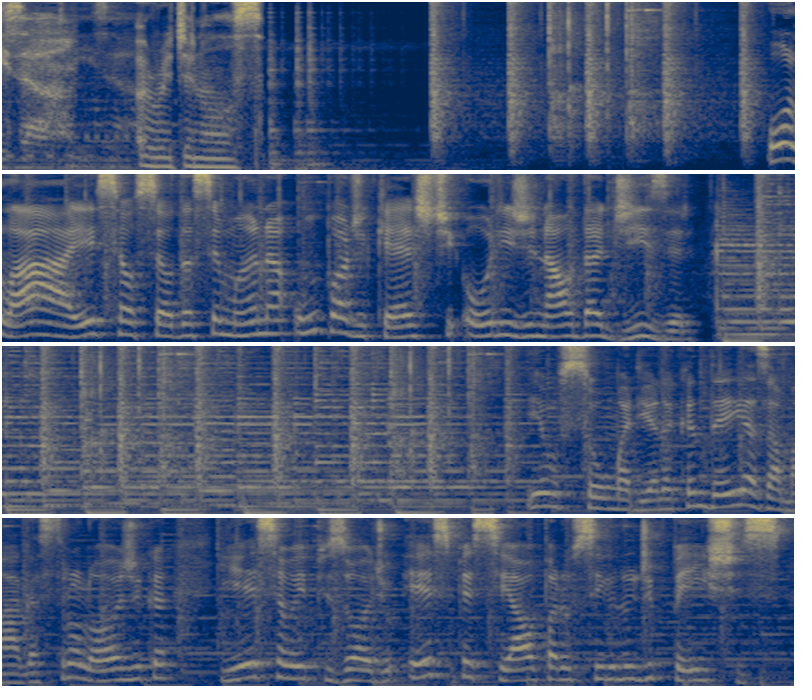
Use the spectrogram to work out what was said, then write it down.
Deezer Originals. Olá, esse é o Céu da Semana, um podcast original da Deezer. Eu sou Mariana Candeias, a Maga Astrológica, e esse é o episódio especial para o signo de Peixes.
